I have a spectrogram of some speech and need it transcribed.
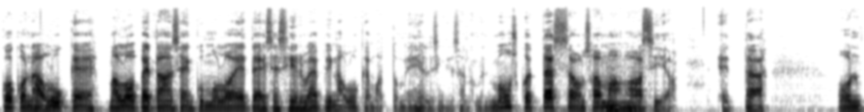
kokonaan lukea. Mä lopetan sen, kun mulla on eteisessä hirveä pino lukemattomia Helsingin Sanomia. Mä uskon, että tässä on sama mm. asia, että on,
